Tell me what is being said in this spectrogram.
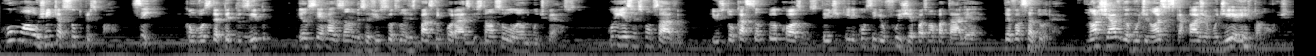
rumo ao urgente assunto principal. Sim, como você deve ter deduzido, eu sei a razão dessas distorções espaço-temporais que estão assolando o multiverso. Conheço o responsável, e o estou caçando pelo cosmos desde que ele conseguiu fugir após uma batalha devastadora. Não achava que algum de nós fosse capaz de algum dia ir tão longe.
